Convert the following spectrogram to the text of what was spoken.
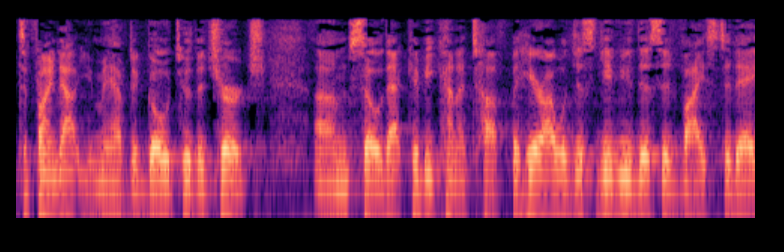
to find out, you may have to go to the church. Um, so that could be kind of tough. But here I will just give you this advice today.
